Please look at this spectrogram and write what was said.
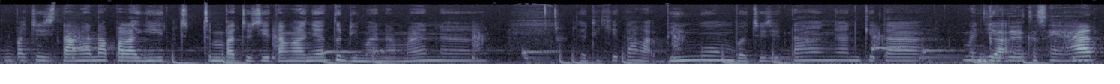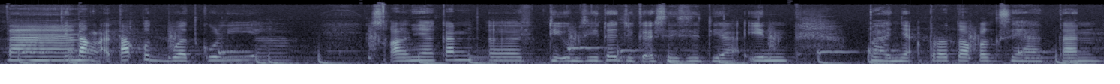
tempat cuci tangan apalagi tempat cuci tangannya tuh di mana-mana. Jadi kita nggak bingung buat cuci tangan kita menjaga nggak- kesehatan kita nggak takut buat kuliah. Soalnya kan eh, di Umsida juga disediain banyak protokol kesehatan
